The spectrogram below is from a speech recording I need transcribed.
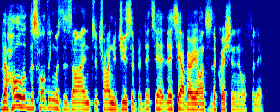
the whole this whole thing was designed to try and reduce it. But let's see let's see how Barrie answers the question and we'll fill in.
